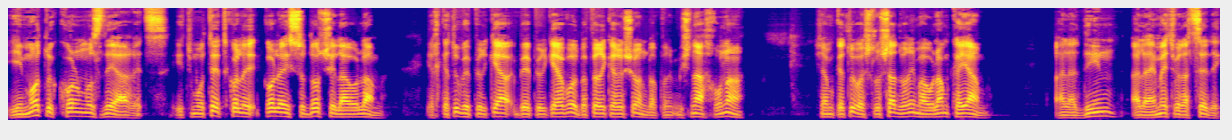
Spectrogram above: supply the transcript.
ימותו כל מוסדי הארץ, יתמוטט כל, כל היסודות של העולם. איך כתוב בפרקי, בפרקי אבות, בפרק הראשון, במשנה האחרונה, שם כתוב, השלושה דברים העולם קיים, על הדין, על האמת ולצדק.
